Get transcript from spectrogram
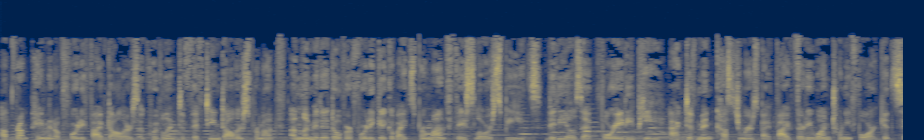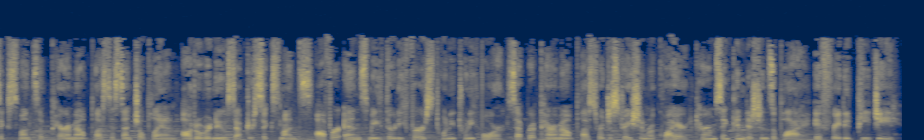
Upfront payment of $45 equivalent to $15 per month. Unlimited over 40 gigabytes per month. Face lower speeds. Videos at 480p. Active Mint customers by 531.24 get six months of Paramount Plus Essential Plan. Auto renews after six months. Offer ends May 31st, 2024. Separate Paramount Plus registration required. Terms and conditions apply if rated PG.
